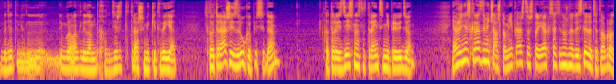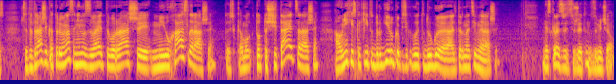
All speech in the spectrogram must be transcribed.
Где ты, Брамат Лиламдха, где же этот Раши Микитвеяд? Это какой-то Раши из рукописи, да? Который здесь у нас на странице не приведен. Я уже несколько раз замечал, что мне кажется, что я, кстати, нужно это исследовать, этот вопрос. Что этот Раши, который у нас, они называют его Раши Миюхаслы Раши, то есть кому, тот, кто считается Раши, а у них есть какие-то другие рукописи, какой-то другой альтернативный Раши. Несколько раз здесь уже это замечал.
